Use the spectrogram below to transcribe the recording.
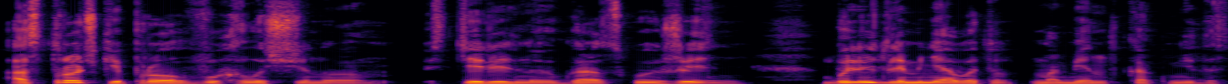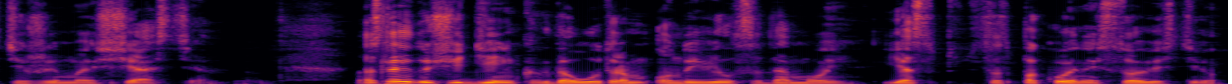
а строчки про выхолощенную, стерильную городскую жизнь были для меня в этот момент как недостижимое счастье. На следующий день, когда утром он явился домой, я со спокойной совестью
